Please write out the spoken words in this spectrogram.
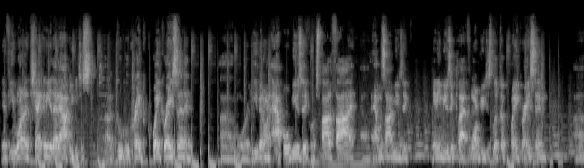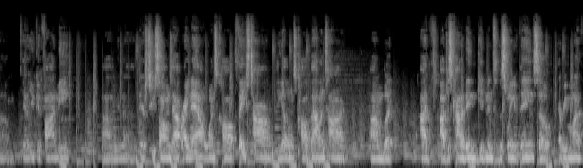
if you want to check any of that out, you can just uh, Google Craig Quay Grayson and um, or even on Apple Music or Spotify, uh, Amazon Music, any music platform. You just look up Quay Grayson. Um, you know, you can find me. Um, and uh, there's two songs out right now. One's called FaceTime. The other one's called Valentine. Um, but I've, I've just kind of been getting into the swing of things. So every month,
